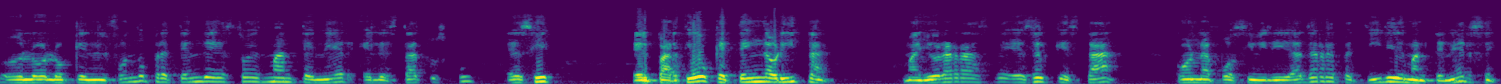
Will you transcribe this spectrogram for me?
lo, lo que en el fondo pretende esto es mantener el status quo, es decir, el partido que tenga ahorita mayor arrastre es el que está con la posibilidad de repetir y de mantenerse.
